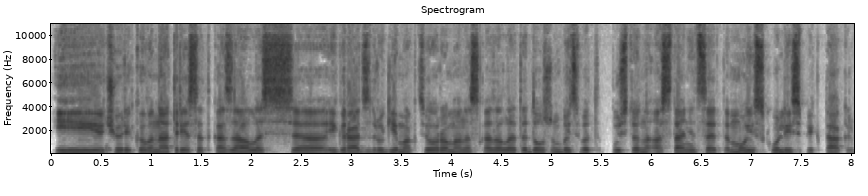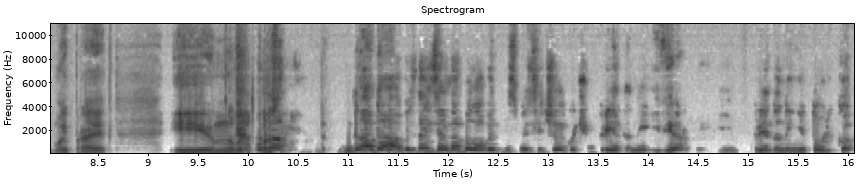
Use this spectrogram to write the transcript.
и Чурикова на отрез отказалась э, играть с другим актером. Она сказала, это должен быть, вот пусть он останется, это мой с спектакль, мой проект. И, ну, вот она, просто... Да, да, вы знаете, она была в этом смысле человек очень преданный и верный. И преданный не только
